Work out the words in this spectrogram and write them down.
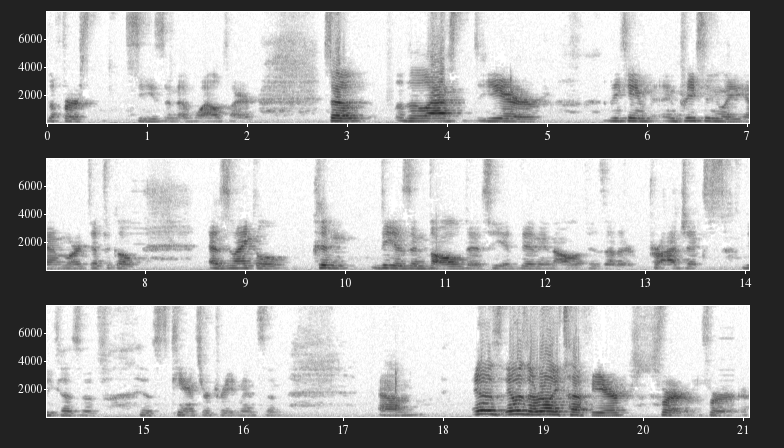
the first season of Wildfire. So the last year became increasingly uh, more difficult as Michael couldn't be as involved as he had been in all of his other projects because of his cancer treatments and um, it was it was a really tough year for for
